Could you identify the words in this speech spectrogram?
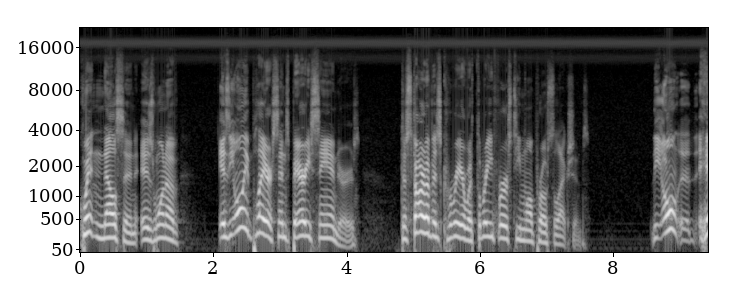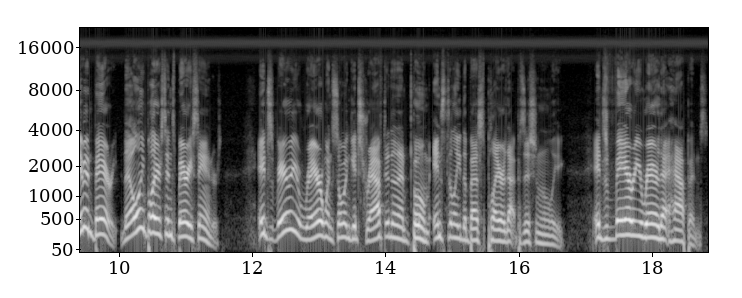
Quenton Nelson is one of is the only player since Barry Sanders to start off his career with three first team all pro selections. The only him and Barry, the only player since Barry Sanders. It's very rare when someone gets drafted and then boom, instantly the best player at that position in the league. It's very rare that happens.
